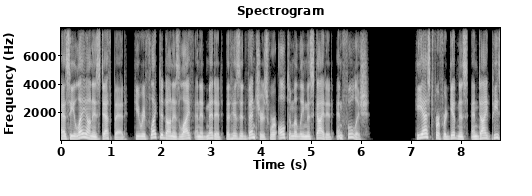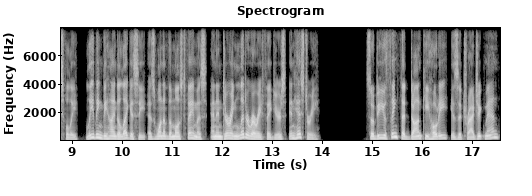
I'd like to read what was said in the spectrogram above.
As he lay on his deathbed, he reflected on his life and admitted that his adventures were ultimately misguided and foolish. He asked for forgiveness and died peacefully, leaving behind a legacy as one of the most famous and enduring literary figures in history. So, do you think that Don Quixote is a tragic man?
